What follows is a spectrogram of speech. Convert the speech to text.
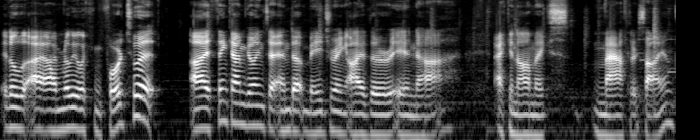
it'll, I, am really looking forward to it. I think I'm going to end up majoring either in uh, economics, math, or science.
